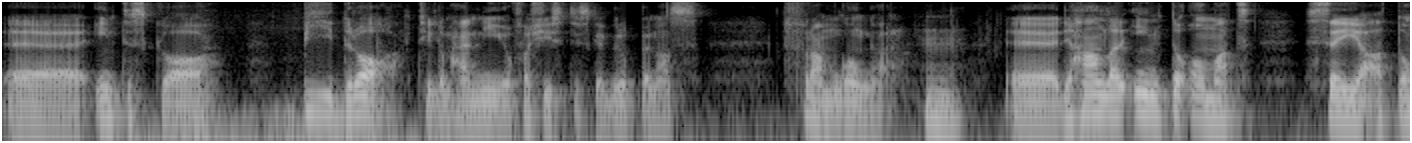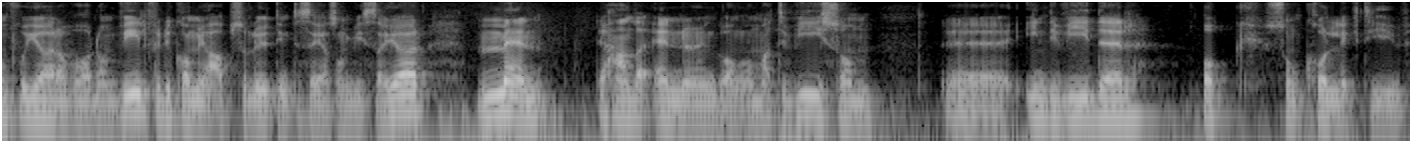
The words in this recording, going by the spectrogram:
eh, inte ska bidra till de här neofascistiska gruppernas framgångar. Eh, det handlar inte om att säga att de får göra vad de vill, för det kommer jag absolut inte säga som vissa gör. Men det handlar ännu en gång om att vi som eh, individer och som kollektiv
